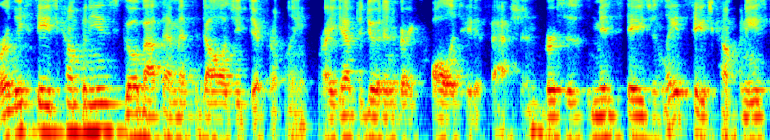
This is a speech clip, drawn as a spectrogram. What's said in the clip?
early stage companies go about that methodology differently, right? You have to do it in a very qualitative fashion versus mid stage and late stage companies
